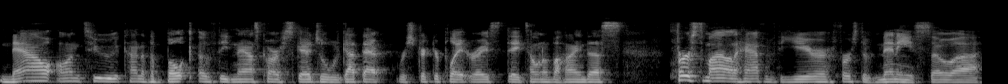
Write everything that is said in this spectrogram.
now on to kind of the bulk of the NASCAR schedule. We've got that restrictor plate race, Daytona behind us. First mile and a half of the year, first of many. So uh,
